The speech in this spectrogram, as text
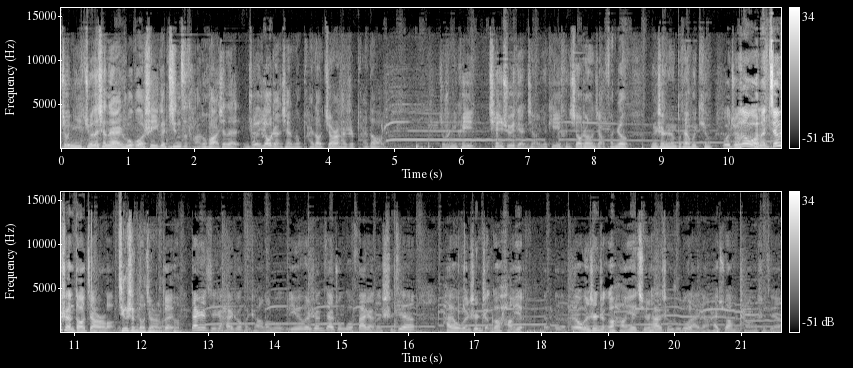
就你觉得现在如果是一个金字塔的话，现在你觉得腰斩线能排到尖儿，还是排到？就是你可以谦虚一点讲，也可以很嚣张的讲，反正纹身的人不太会听，我觉得我们精神到尖儿了。精神到尖儿了。对嗯，但是其实还是有很长的路，因为纹身在中国发展的时间，还有纹身整个行业，呃呃，还有纹身整个行业，其实它的成熟度来讲，还需要很长的时间。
